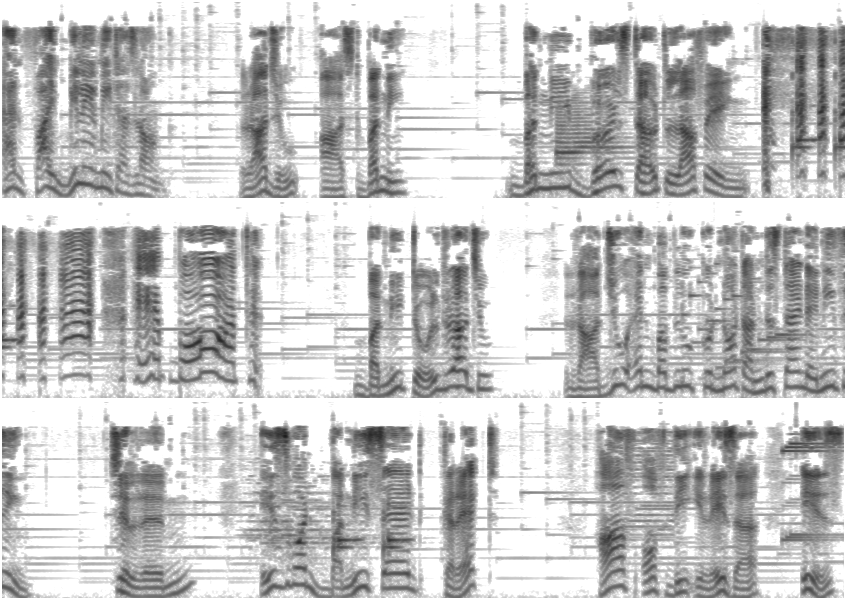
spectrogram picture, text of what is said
and 5 millimeters long? Raju asked Bunny. Bunny burst out laughing. hey, both. Bunny told Raju. Raju and Bablu could not understand anything. Children, is what Bunny said correct? Half of the eraser is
